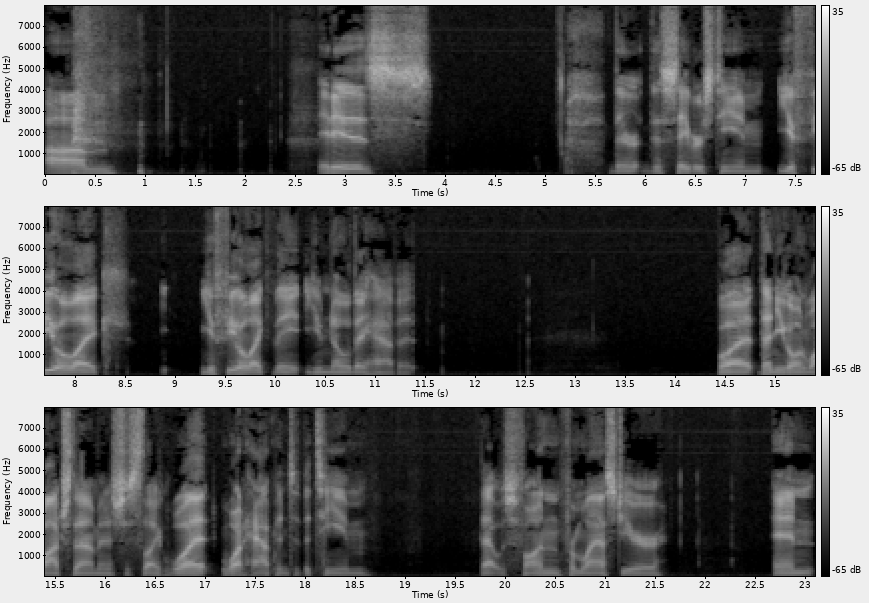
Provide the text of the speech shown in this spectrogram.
Um, it is there. This Sabres team. You feel like you feel like they, you know, they have it, but then you go and watch them and it's just like what what happened to the team that was fun from last year? And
